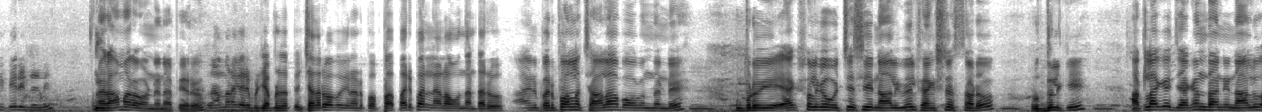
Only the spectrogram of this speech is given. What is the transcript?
మీ పేరేంటండి రామారావు అండి నా పేరు. రామారావు గారు ఇప్పుడు చెప్పండి చంద్రబాబు గారి పరిపాలన ఎలా ఉందంటారు? ఆయన పరిపాలన చాలా బాగుందండి. ఇప్పుడు యాక్చువల్గా వచ్చేసి నాలుగు వేలు ఫెన్షన్ ఇస్తున్నాడు వృద్ధులకి. అట్లాగే జగన్ దాన్ని నాలుగు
